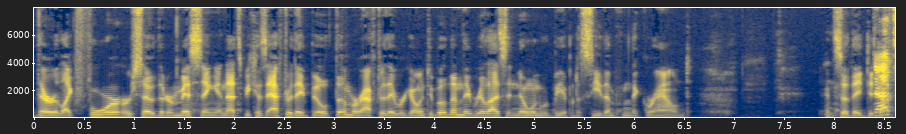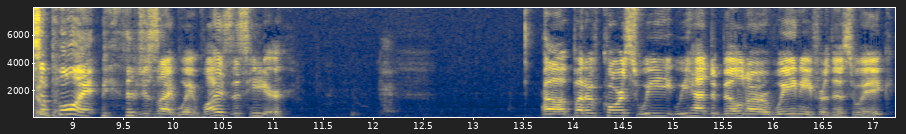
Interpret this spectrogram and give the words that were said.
there are like four or so that are missing, and that's because after they built them or after they were going to build them, they realized that no one would be able to see them from the ground. And so they did That's a not build them. point. They're just like, wait, why is this here? Uh, but of course, we we had to build our weenie for this week.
